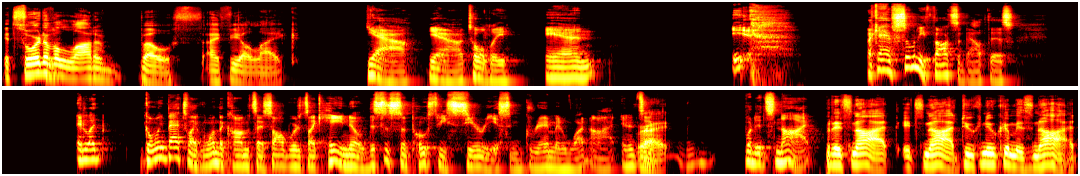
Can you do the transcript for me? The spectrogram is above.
It's sort Hmm. of a lot of both, I feel like. Yeah, yeah, totally. And it like I have so many thoughts about this. And like going back to like one of the comments I saw where it's like, hey, no, this is supposed to be serious and grim and whatnot. And it's Right. like but it's not. But it's not. It's not. Duke Nukem is not.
